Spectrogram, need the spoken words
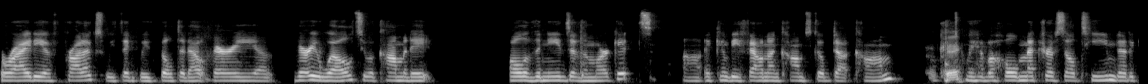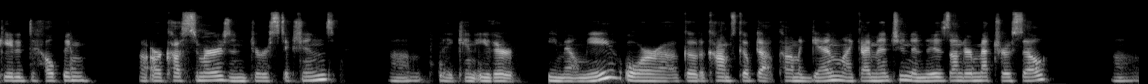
variety of products. We think we've built it out very, uh, very well to accommodate all of the needs of the markets. Uh, it can be found on commscope.com. Okay. We have a whole MetroCell team dedicated to helping uh, our customers and jurisdictions. Um, they can either email me or uh, go to commscope.com again, like I mentioned, and it is under MetroCell. Uh,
